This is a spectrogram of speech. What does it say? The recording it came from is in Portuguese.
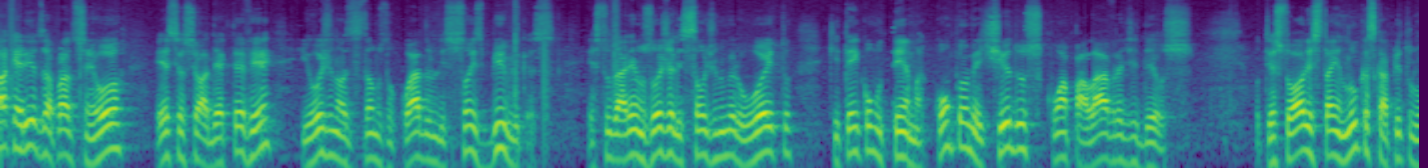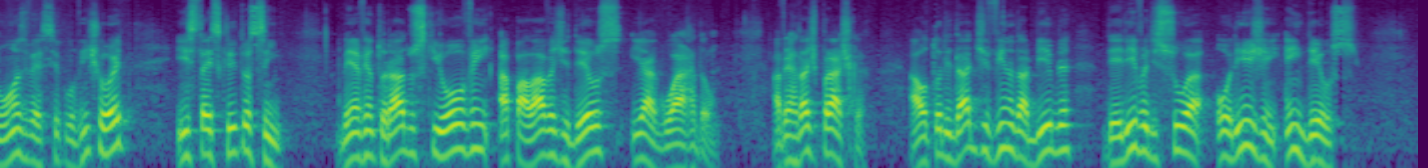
Olá, queridos, a paz do Senhor. Esse é o seu ADEC TV e hoje nós estamos no quadro Lições Bíblicas. Estudaremos hoje a lição de número 8, que tem como tema Comprometidos com a Palavra de Deus. O textual está em Lucas capítulo 11, versículo 28, e está escrito assim: Bem-aventurados que ouvem a palavra de Deus e aguardam. A verdade prática, a autoridade divina da Bíblia deriva de sua origem em Deus.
